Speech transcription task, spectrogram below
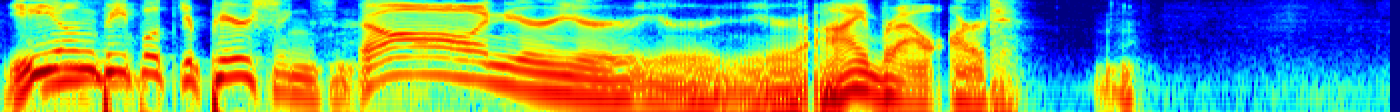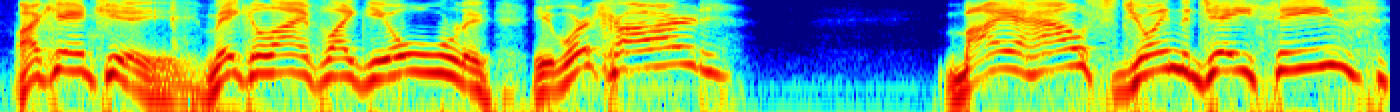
You young people with your piercings. Oh, and your your your your eyebrow art. Why can't you make a life like the old? You work hard, buy a house, join the JCs.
